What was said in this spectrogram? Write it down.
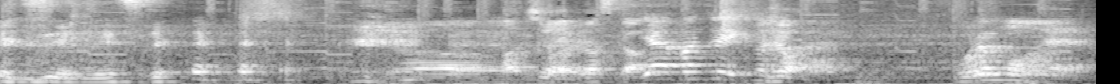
SNS で。あっちはやりますか？いや、マジで行きましょう。俺もうね、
